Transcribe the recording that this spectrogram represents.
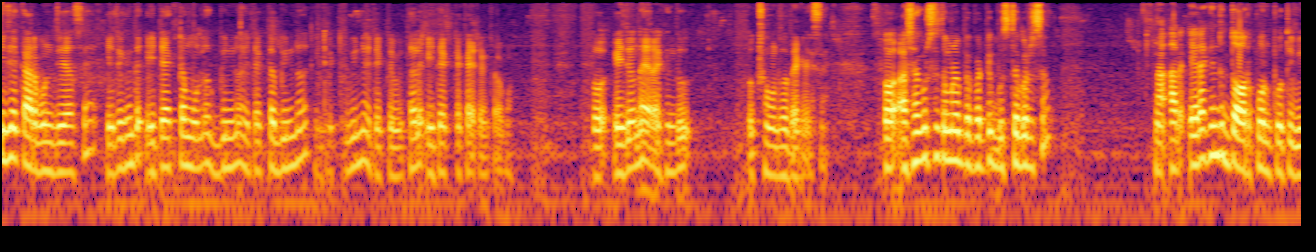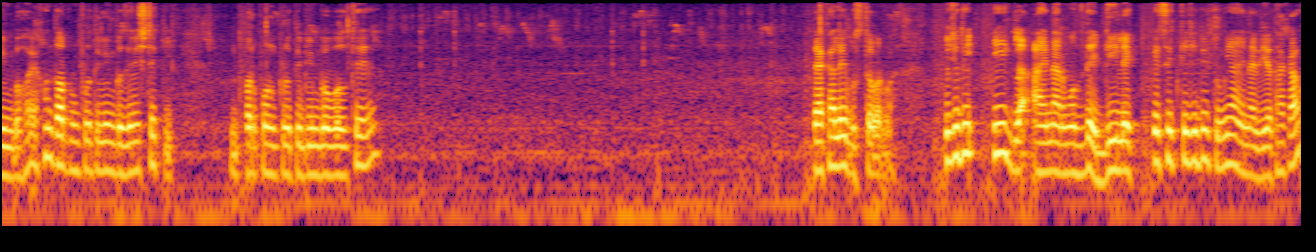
এই যে কার্বন যে আছে, এটা কিন্তু এটা একটা মূলক ভিন্ন, এটা একটা ভিন্ন, এটা একটা ভিন্ন, এটা একটা ভিন্ন। তাহলে এটা একটা কাইরাল কার্বন তো এই জন্য এরা কিন্তু সমতা দেখাইছে। তো আশা করছি তোমরা ব্যাপারটি বুঝতে পারছ। না, আর এরা কিন্তু দর্পণ প্রতিবিম্ব হয়। এখন দর্পণ প্রতিবিম্ব জিনিসটা কি? দর্পণ প্রতিবিম্ব বলতে দেখালেই বুঝতে পারবা। তুমি যদি এই আয়নার মধ্যে ডি ল্যাকটিক অ্যাসিডকে যদি তুমি আয়না দিয়ে থাকাও,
